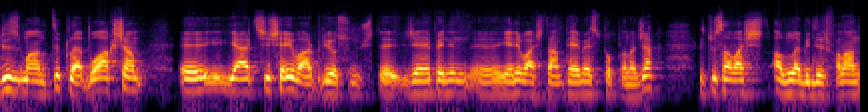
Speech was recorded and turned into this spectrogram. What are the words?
düz mantıkla bu akşam e, gerçi şey var biliyorsun işte CHP'nin e, yeni baştan PMS toplanacak. Lütfü Savaş alınabilir falan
